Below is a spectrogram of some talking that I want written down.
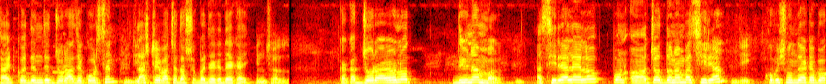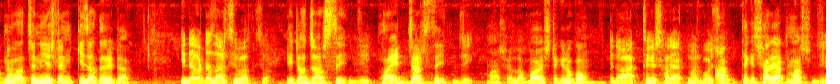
সাইড করে দেন যে জোড়া যে করছেন লাস্টের বাচ্চা দর্শক ভাইদেরকে দেখাই। ইনশাল্লাহ কাকার জোড়া হলো দুই নাম্বার। আর সিরিয়ালে এলো চোদ্দ নাম্বার সিরিয়াল জি। খুবই সুন্দর একটা বকনা বাচ্চা নিয়ে আসলেন কি জাতের এটা? এটাও একটা জার্সি বাচ্চা। এটাও জার্সি। জি। White jersey? জি। মাশাল্লাহ বয়সটা কীরকম? এটা আট থেকে সাড়ে আট মাস বয়স আট থেকে সাড়ে আট মাস। জি।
